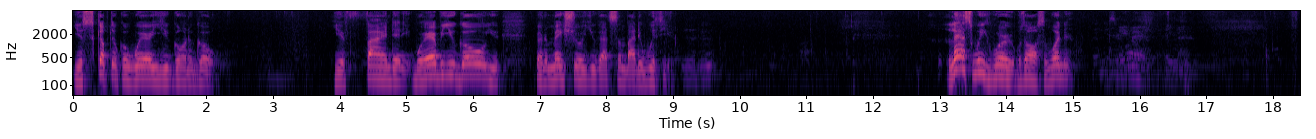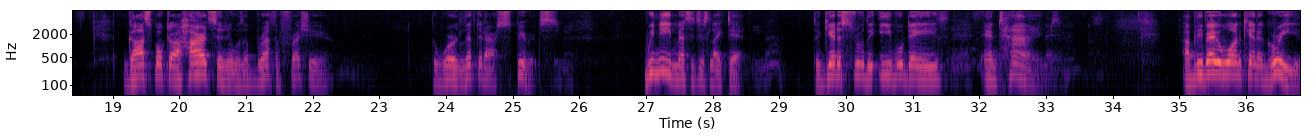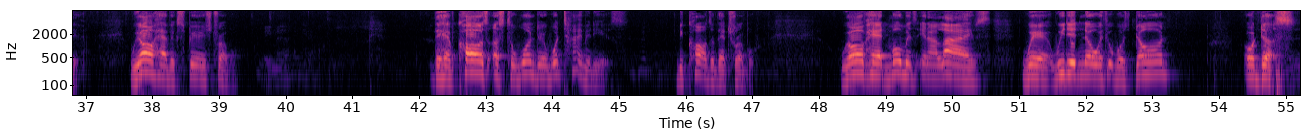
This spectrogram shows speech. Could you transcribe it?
You're skeptical where you're going to go. You find that wherever you go, you better make sure you got somebody with you. Last week's word was awesome, wasn't it? Amen. Amen. God spoke to our hearts, and it was a breath of fresh air. The word lifted our spirits. Amen. We need messages like that Amen. to get us through the evil days Yes. and times. I believe everyone can agree that we all have experienced trouble. They have caused us to wonder what time it is because of that trouble. We all have had moments in our lives where we didn't know if it was dawn or dusk,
